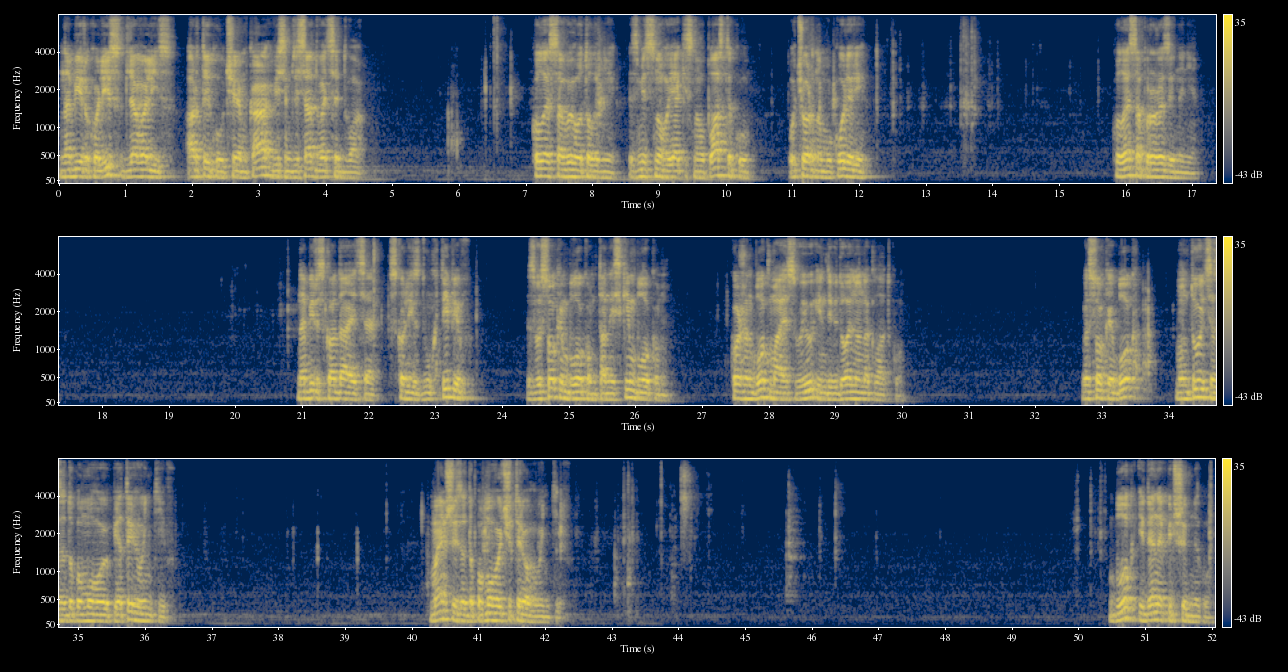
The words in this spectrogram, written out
Набір коліс для валіз. Артикул ЧМК 8022. Колеса виготовлені з міцного якісного пластику у чорному кольорі. Колеса прорезинені. Набір складається з коліс двох типів з високим блоком та низьким блоком. Кожен блок має свою індивідуальну накладку. Високий блок монтується за допомогою п'яти гвинтів. Менший за допомогою чотирьох гвинтів. Блок іде на підшипнику.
